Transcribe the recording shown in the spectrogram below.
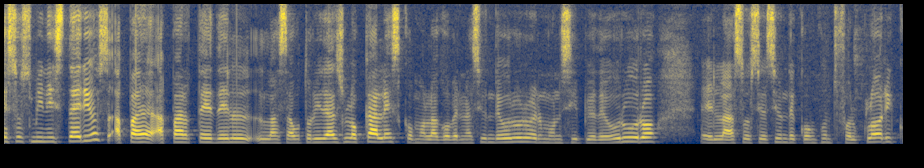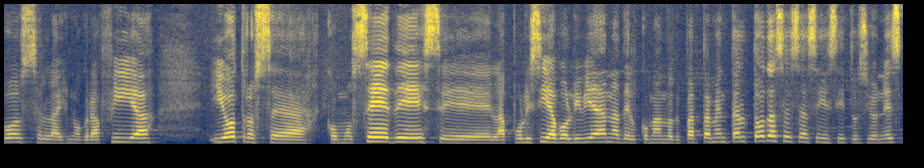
esos ministerios, aparte de las autoridades locales como la Gobernación de Oruro, el municipio de Oruro, eh, la Asociación de Conjuntos Folclóricos, la etnografía y otros eh, como sedes, eh, la Policía Boliviana del Comando Departamental, todas esas instituciones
